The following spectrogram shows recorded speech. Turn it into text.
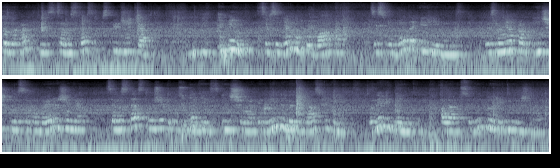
Толерантність це мистецтво співжиття. Це взаємна повага, це свобода і рівність, визнання прав інших на самовираження, це мистецтво жити у згоді з іншими відмінними від нас людьми. Вони відмінні, але абсолютно рівні між нами.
